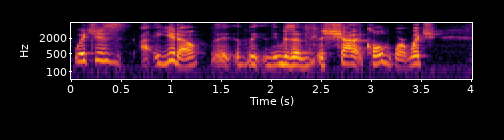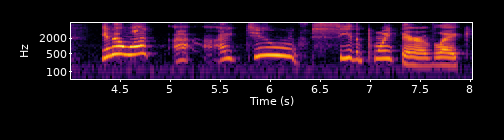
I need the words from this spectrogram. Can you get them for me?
which is uh, you know it was a shot at Cold War. Which, you know what, I, I do see the point there of like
